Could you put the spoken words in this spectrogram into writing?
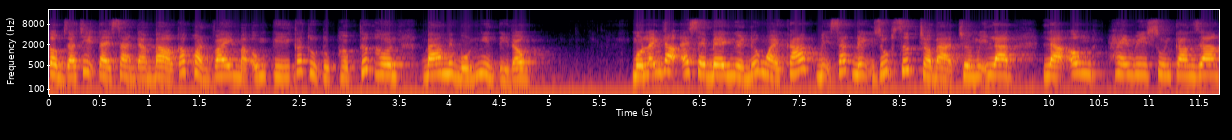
tổng giá trị tài sản đảm bảo các khoản vay mà ông ký các thủ tục hợp thức hơn 34.000 tỷ đồng. Một lãnh đạo SCB người nước ngoài khác bị xác định giúp sức cho bà Trương Mỹ Lan là ông Henry Sun Kang Giang,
